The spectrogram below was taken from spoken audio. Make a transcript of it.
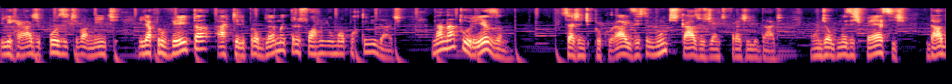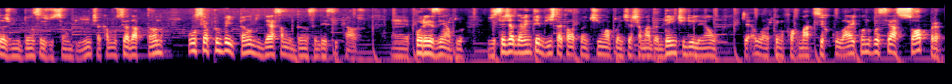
ele reage positivamente, ele aproveita aquele problema e transforma em uma oportunidade. Na natureza, se a gente procurar, existem muitos casos de antifragilidade, onde algumas espécies dado as mudanças do seu ambiente, acabam se adaptando ou se aproveitando dessa mudança, desse caos. É, por exemplo, vocês já devem ter visto aquela plantinha, uma plantinha chamada dente de leão, que ela tem um formato circular e quando você assopra,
